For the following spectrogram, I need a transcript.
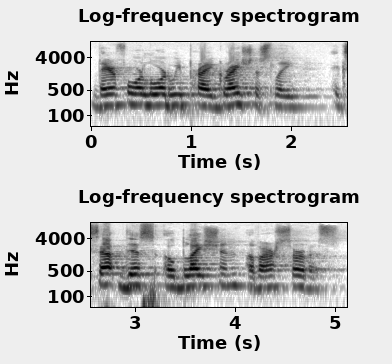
Therefore, Lord, we pray graciously accept this oblation of our service,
